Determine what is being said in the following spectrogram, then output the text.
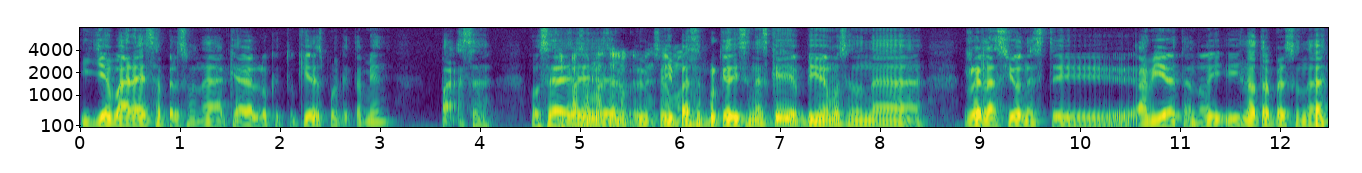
y llevar a esa persona a que haga lo que tú quieres, porque también pasa. O sea, pasa más de lo que eh, y pensamos, pasa porque dicen es que vivimos en una relación este abierta, ¿no? Y, y la otra persona,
